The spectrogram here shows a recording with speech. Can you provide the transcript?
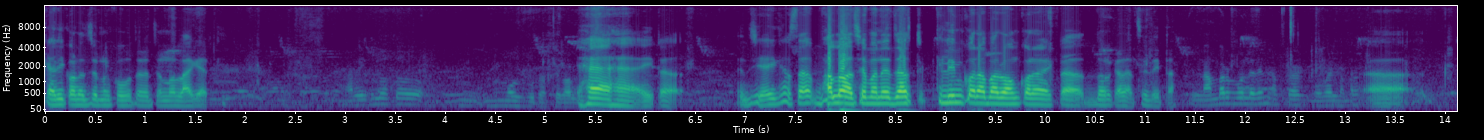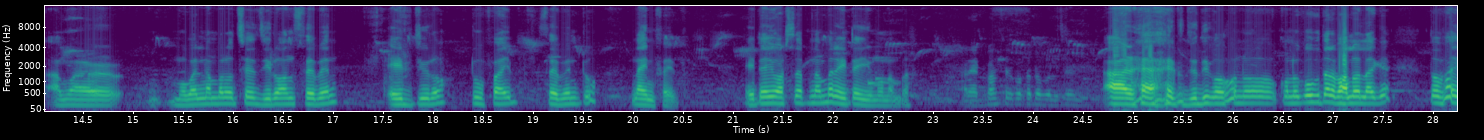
ক্যারি করার জন্য কবুতরের জন্য লাগে আর কি। আর এগুলো তো মজবুত আছে ভালো। হ্যাঁ হ্যাঁ এটা যে এই খাঁচা ভালো আছে মানে জাস্ট ক্লিন করা বা রং করার একটা দরকার আছে যেটা। নাম্বার বলে দেন আপনার মোবাইল নাম্বার আমার মোবাইল নাম্বার হচ্ছে zero one seven eight zero two five seven two nine five. এটাই হোয়াটসঅ্যাপ নাম্বার এইটাই ইমো নাম্বার আর অ্যাডভান্সের কথাটা বলেছেন? আর হ্যাঁ যদি কখনো কোনো কবুতর ভালো লাগে তো ভাই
